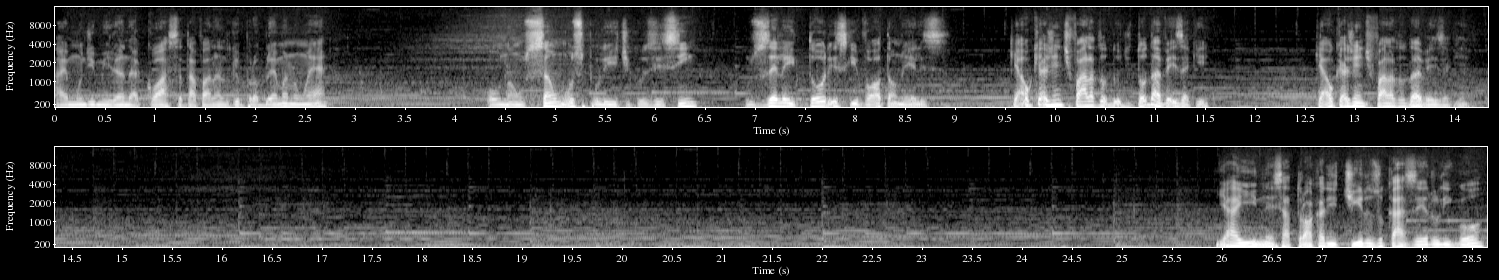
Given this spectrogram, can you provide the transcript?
Raimundo de Miranda Costa está falando que o problema não é ou não são os políticos, e sim os eleitores que votam neles. Que é o que a gente fala todo, toda vez aqui. Que é o que a gente fala toda vez aqui. E aí, nessa troca de tiros, o caseiro ligou,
